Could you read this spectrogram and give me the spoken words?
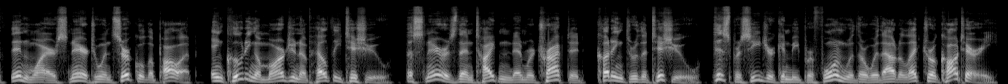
thin wire snare to encircle the polyp, including a margin of healthy tissue. The snare is then tightened and retracted, cutting through the tissue. This procedure can be performed with or without electrocautery.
